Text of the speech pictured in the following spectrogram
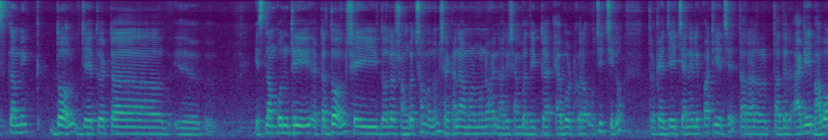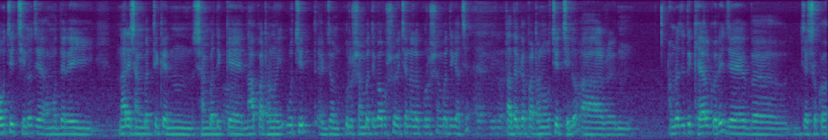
ইসলামিক দল, যেহেতু একটা ইসলামপন্থী একটা দল, সেই দলের সংবাদ সম্মেলন, সেখানে আমার মনে হয় নারী সাংবাদিকটা অ্যাভয়েড করা উচিত ছিল। তাকে যেই চ্যানেলে পাঠিয়েছে, তারা তাদের আগেই ভাবা উচিত ছিল যে আমাদের এই নারী সাংবাদিককে সাংবাদিককে না পাঠানোই উচিত। একজন পুরুষ সাংবাদিক অবশ্যই চ্যানেলে পুরুষ সাংবাদিক আছে, তাদেরকে পাঠানো উচিত ছিল। আর আমরা যদি খেয়াল করি যে যে সকল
